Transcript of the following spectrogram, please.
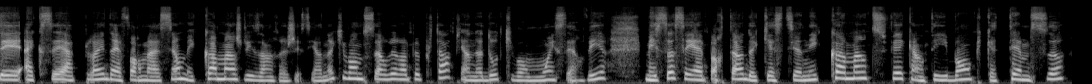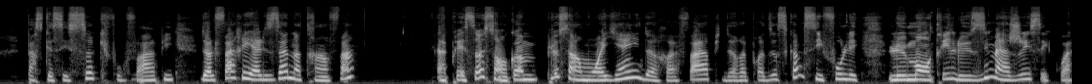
aies accès à plein d'informations, mais comment je les enregistre? Il y en a qui vont nous servir un peu plus tard, puis il y en a d'autres qui vont moins servir. Mais ça, c'est important de questionner comment tu fais quand tu es bon, puis que tu aimes ça, parce que c'est ça qu'il faut faire. Puis de le faire réaliser à notre enfant, après ça, ils sont comme plus en moyen de refaire puis de reproduire. C'est comme s'il faut les, le montrer, les imager, c'est quoi.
